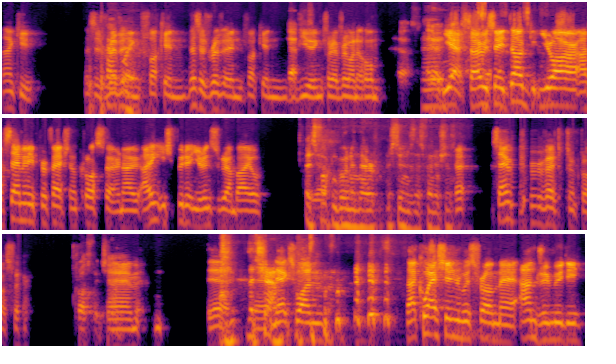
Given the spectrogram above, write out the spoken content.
Thank you. This is riveting fucking. This is riveting fucking Yes. viewing for everyone at home. Yes. Anyway, Yes, I would say, Doug, you are a semi-professional CrossFitter now. I think you should put it in your Instagram bio. It's Yeah. fucking going in there as soon as this finishes. Uh, Semi-professional CrossFitter. CrossFit champ. Um, yeah. The Uh, champ. next one. That question was from uh, Andrew Moody,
